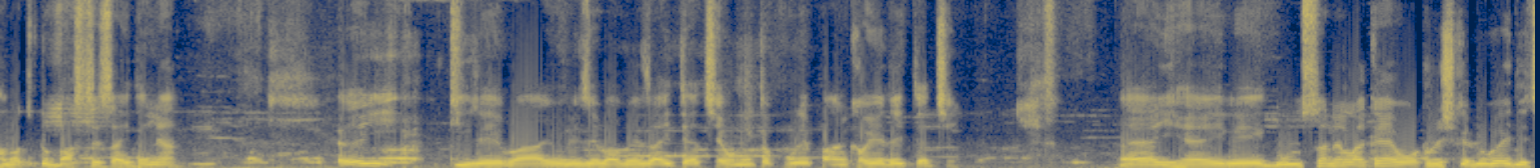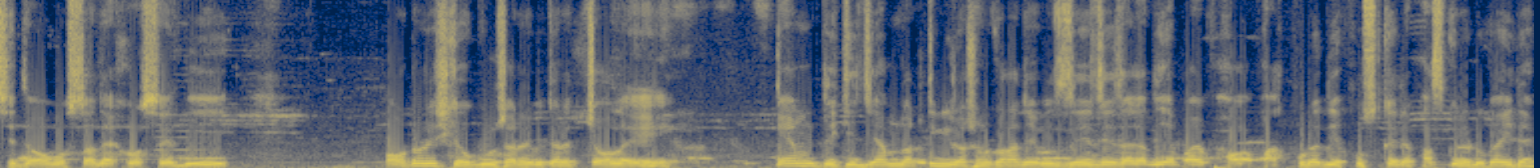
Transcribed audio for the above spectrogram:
আমরা তো একটু বাঁচতে চাই, তাই না? এই কি রে ভাই, উনি যেভাবে যাইতে আছে, উনি তো পুরো পাংখা হয়ে যাইতে আছে। এই হ্যাঁ রে, গুলশান এলাকায় অটো রিক্সা ঢুকাই দিচ্ছে, অবস্থা দেখো সে দি অটো রিক্সা গুলশানের ভিতরে চলে। কেম দেখি জ্যাম দরটি নিরসন করা যাবে। যে যে জায়গা দিয়ে পায় ফাঁক ফুড়ে দিয়ে ফুস করে, ফাঁস করে ঢুকাই দেয়।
